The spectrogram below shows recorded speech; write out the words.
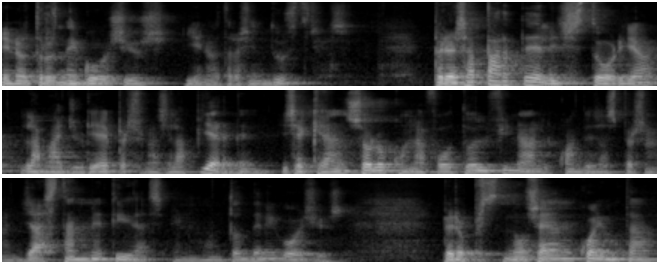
en otros negocios y en otras industrias. Pero esa parte de la historia la mayoría de personas se la pierden y se quedan solo con la foto del final cuando esas personas ya están metidas en un montón de negocios, pero pues no se dan cuenta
